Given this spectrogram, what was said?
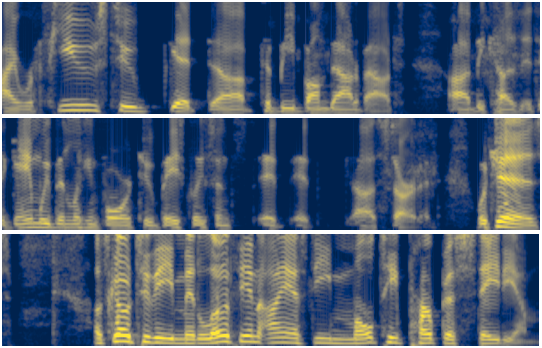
I refuse to get uh, to be bummed out about uh, because it's a game we've been looking forward to basically since it, it uh, started, which is let's go to the Midlothian ISD Multi-Purpose Stadium,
